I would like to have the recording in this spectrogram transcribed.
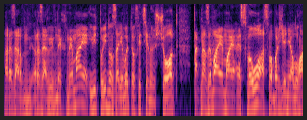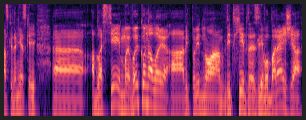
резерв резервів в них немає, і відповідно заявити офіційно, що от так називаємо має СВО, освобождення Луганської Донецької е, областей. Ми виконали. А відповідно, відхід з лівобережжя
